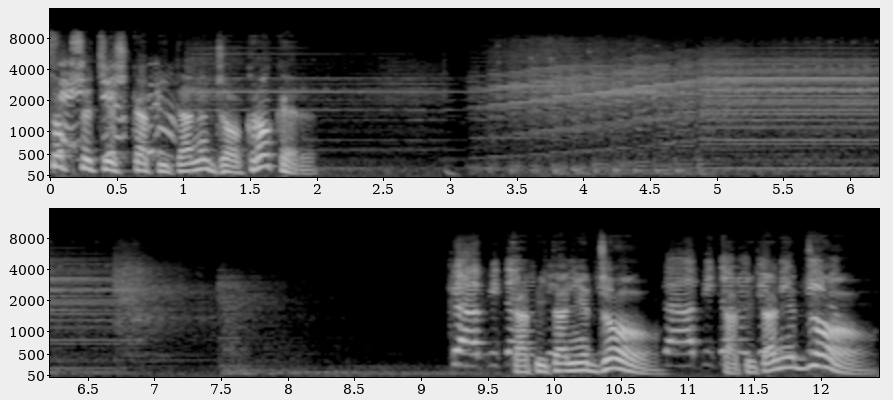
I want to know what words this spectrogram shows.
To przecież kapitan Joe Crocker. Kapitanie. Joe. Kapitanie. Joe.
